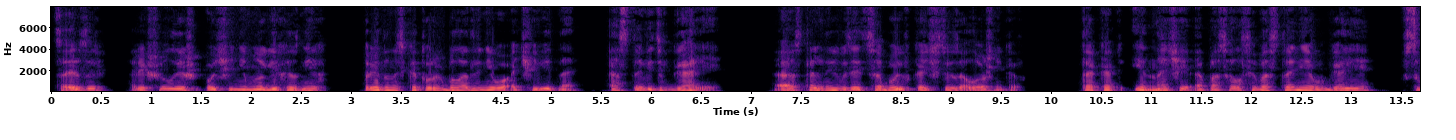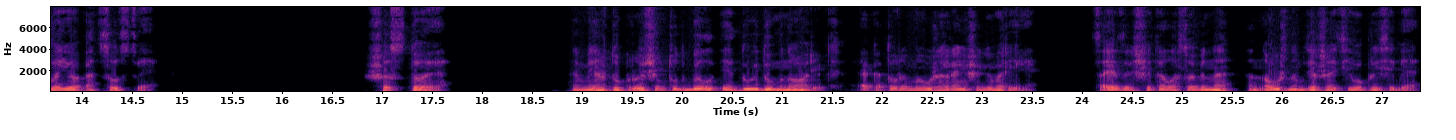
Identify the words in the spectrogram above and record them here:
Цезарь решил лишь очень немногих из них, преданность которых была для него очевидна, оставить в Галлии, а остальных взять с собой в качестве заложников, так как иначе опасался восстания в Галлии в свое отсутствие. Шестое. Между прочим, тут был Эдуй Думнорик, о котором мы уже раньше говорили. Цезарь считал особенно нужным держать его при себе,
